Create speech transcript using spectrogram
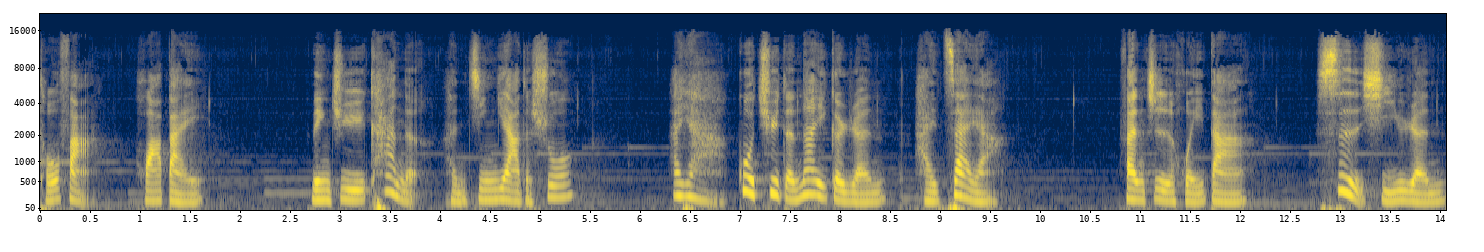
头发花白，邻居看了很惊讶地说：“哎呀，过去的那一个人还在呀。”范志回答。似袭人，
